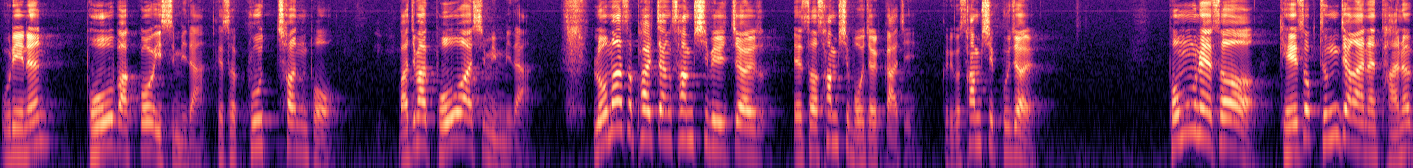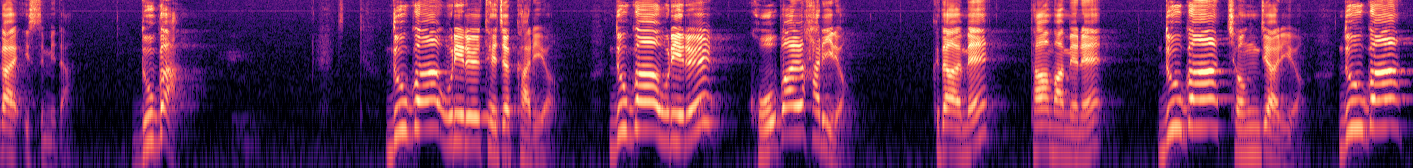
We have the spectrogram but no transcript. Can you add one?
우리는 보호받고 있습니다. 그래서 구천보 마지막 보호하심입니다. 로마서 8장 31절에서 35절까지 그리고 39절 본문에서 계속 등장하는 단어가 있습니다. 누가 누가 우리를 대적하리요? 누가 우리를 고발하리요? 그 다음에 다음 화면에 누가 정죄하리요? 누가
